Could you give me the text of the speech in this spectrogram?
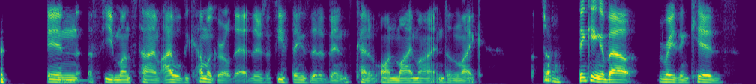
in a few months time I will become a girl dad, there's a few things that have been kind of on my mind and like thinking about raising kids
